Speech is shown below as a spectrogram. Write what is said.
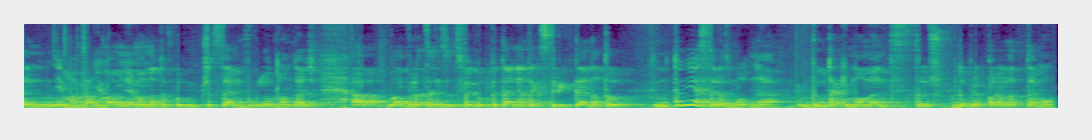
Ten, nie, mam, tak. nie, mam, nie mam na to wpływu, przestałem w ogóle oglądać. A, a wracając do Twojego pytania tak stricte, no to, no to nie jest teraz modne. Był taki moment, to już dobre parę lat temu,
